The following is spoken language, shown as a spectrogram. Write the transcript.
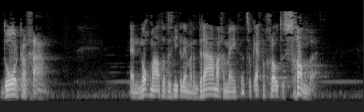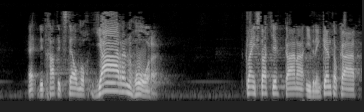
door kan gaan. En nogmaals, dat is niet alleen maar een drama gemeente, dat is ook echt een grote schande. dit gaat dit stel nog jaren horen. Klein stadje, Kana, iedereen kent elkaar.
